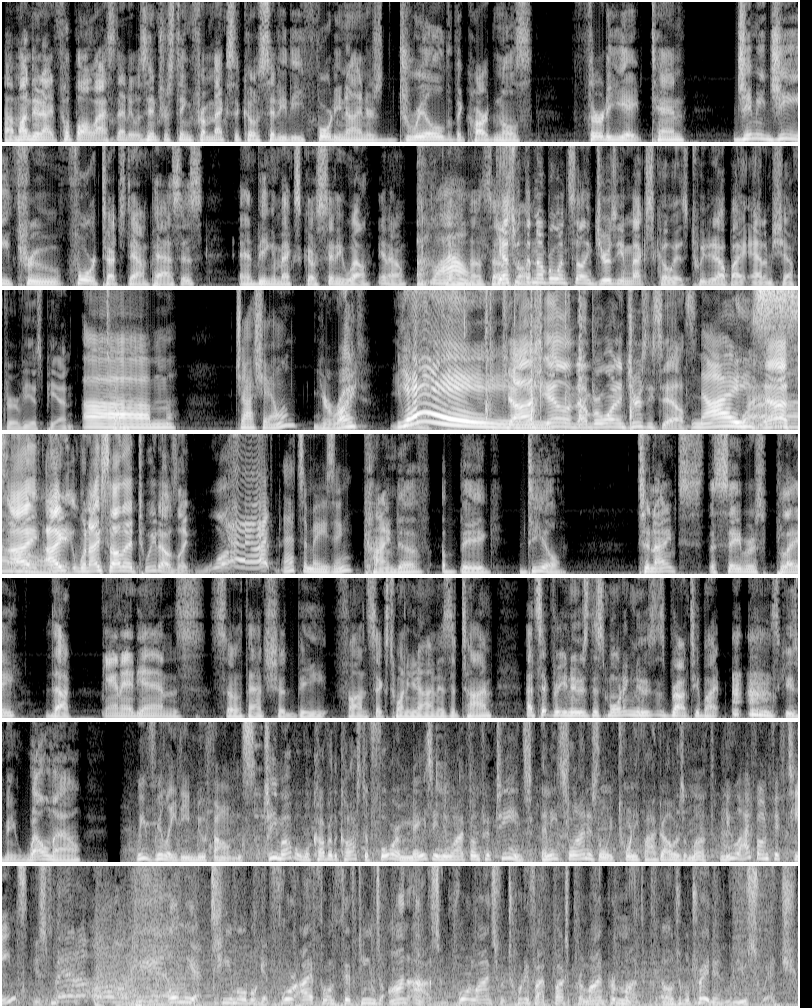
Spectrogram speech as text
Uh, Monday Night Football last night, it was interesting. From Mexico City, the 49ers drilled the Cardinals 38 10. Jimmy G threw four touchdown passes, and being in Mexico City, well, you know. Wow. that sounds Guess what the number one selling jersey in Mexico is? Tweeted out by Adam Schefter of ESPN. Um, Josh Allen. You're right. You Yay! Josh Allen, number one in jersey sales. Nice. Yes, I, I when I saw that tweet, I was like, "What?" That's amazing. kind of a big deal. Tonight, the Sabres play the Canadiens, so that should be fun. 629 is the time. That's it for your news this morning. News is brought to you by, excuse me, WellNow. We really need new phones. T-Mobile will cover the cost of four amazing new iPhone 15s, and each line is only $25 a month. New iPhone 15s? Only at T-Mobile, get four iPhone 15s on us and four lines for 25 bucks per line per month with eligible trade-in when you switch.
